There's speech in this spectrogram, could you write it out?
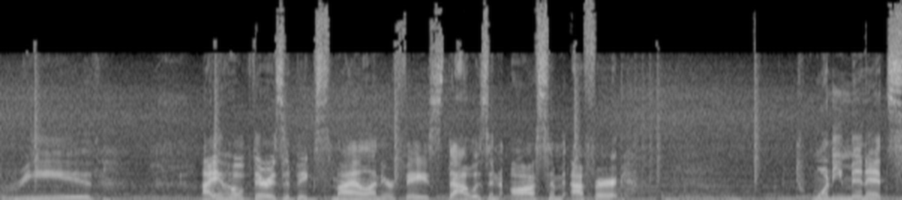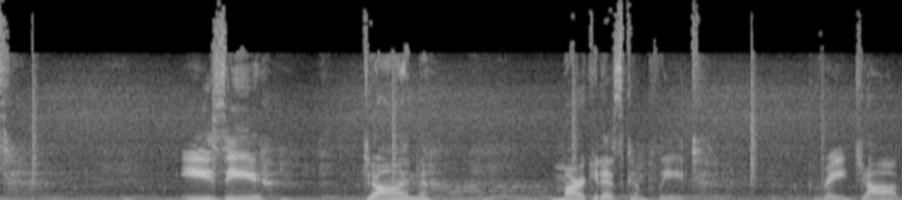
Breathe. I hope there is a big smile on your face. That was an awesome effort. 20 minutes. Easy. Done. Mark it as complete. Great job.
